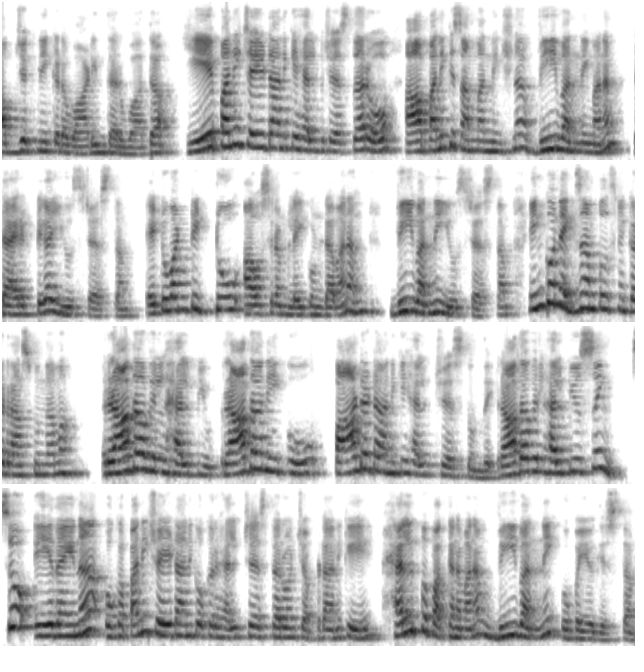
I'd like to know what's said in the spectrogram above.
ఆబ్జెక్ట్ని ఇక్కడ వాడిన తర్వాత ఏ పని చేయటానికి హెల్ప్ చేస్తారో ఆ పనికి సంబంధించిన వి వన్ని మనం డైరెక్ట్గా యూజ్ చేస్తాం. ఎటువంటి టూ అవసరం లేకుండా మనం వి వన్ని యూజ్ చేస్తాం. ఇంకొన్ని ఎగ్జాంపుల్స్ని ఇక్కడ రాసుకుందామా? Radha will help you Radha నీకు పాడటానికి హెల్ప్ చేస్తుంది. Radha will help you sing so ఏదైనా ఒక పని చేయడానికి ఒకరు హెల్ప్ చేస్తారు అని చెప్పడానికి హెల్ప్ పక్కన మనం వి వన్ని ఉపయోగిస్తాం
